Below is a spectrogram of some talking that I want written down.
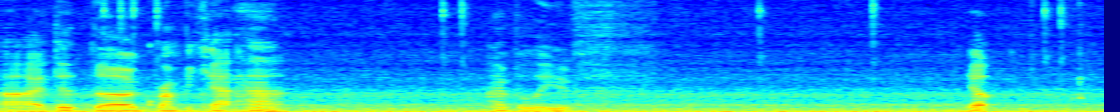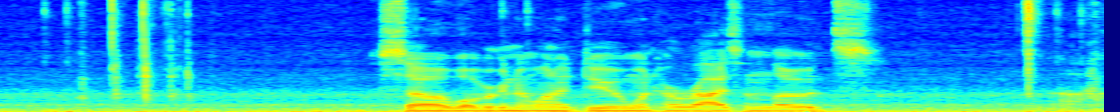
I did the Grumpy Cat hat, I believe. Yep. So what we're going to want to do when Horizon loads, ah,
